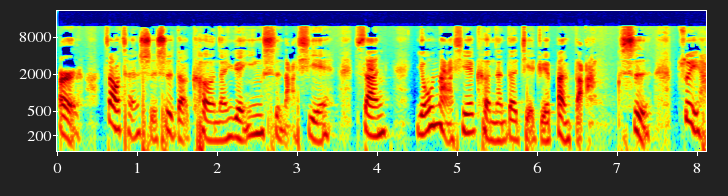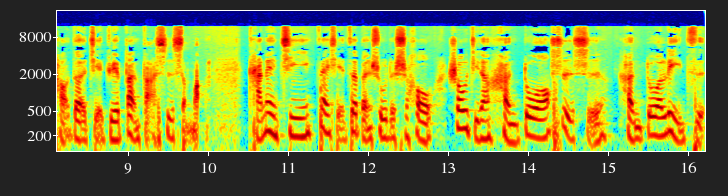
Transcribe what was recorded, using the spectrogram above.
二造成此事的可能原因是哪些？三有哪些可能的解决办法？四最好的解决办法是什么？卡内基在写这本书的时候，收集了很多事实、很多例子，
